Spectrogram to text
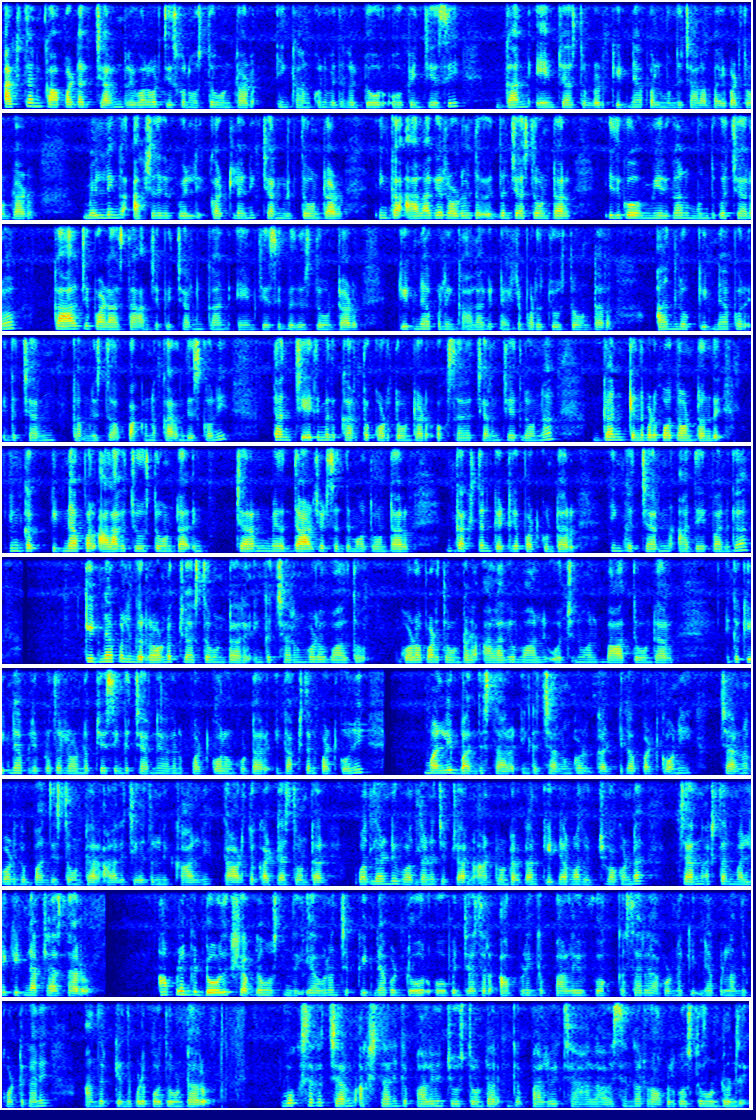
అక్షతాన్ని కాపాడడానికి చరణ్ రివాల్వర్ తీసుకొని వస్తూ ఉంటాడు. ఇంకా అనుకున్న విధంగా డోర్ ఓపెన్ చేసి గన్ ఏం చేస్తుంటాడు కిడ్నాపర్ల ముందు చాలా భయపడుతూ ఉంటాడు. మెల్లింగా అక్ష దగ్గరికి వెళ్ళి కట్లని చరణ్ విప్పుతూ ఉంటాడు. ఇంకా అలాగే రౌడులతో యుద్ధం చేస్తూ ఉంటారు. ఇదిగో మీరు కానీ ముందుకొచ్చారో కాల్చి పడేస్తా అని చెప్పి చరణ్ గన్ ఏం చేసి బెదిరిస్తూ ఉంటాడు. కిడ్నాపర్లు ఇంకా అలాగే టెన్షన్ పడుతూ చూస్తూ ఉంటారు. అందులో కిడ్నాపర్ ఇంకా చరణ్ గమనిస్తూ ఆ పక్కన కరణ్ తీసుకొని తన చేతి మీద కర్రతో కొడుతూ ఉంటాడు. ఒకసారి చరణ్ చేతిలో ఉన్న గన్ కింద పడిపోతూ ఉంటుంది. ఇంకా కిడ్నాపర్ అలాగే చూస్తూ ఉంటారు. చరణ్ మీద దాడి చేయడం సిద్ధమవుతూ ఉంటారు. ఇంకా అక్షతాన్ని గట్టిగా పట్టుకుంటారు. ఇంకా చరణ్ అదే పనిగా కిడ్నాపర్లు ఇంకా రౌండప్ చేస్తూ ఉంటారు. ఇంకా చరణ్ కూడా వాళ్ళతో గొడవ పడుతూ ఉంటాడు. అలాగే వాళ్ళని వచ్చిన వాళ్ళని బాధతూ ఉంటారు. ఇంకా కిడ్నాపర్లు ఎప్పుడైతే రౌండప్ చేసి ఇంకా చరణ్ ఎలాగైనా పట్టుకోవాలనుకుంటారు ఇంకా అక్షతాన్ని పట్టుకొని మళ్ళీ బంధిస్తారు. ఇంకా చరణ్ కూడా గట్టిగా పట్టుకొని చరణగోడకి కూడా బంధిస్తూ ఉంటారు. అలాగే చేతులని కాళ్ళని తాడుతో కట్టేస్తూ ఉంటారు. వదలండి వదలండి చెప్పి చరణ్ అంటూ ఉంటారు. కానీ కిడ్నాప్ మాత్రం ఉంచుకోకుండా చరణ్ అక్షతాన్ని మళ్ళీ కిడ్నాప్ చేస్తారు. అప్పుడు ఇంకా డోర్కి శబ్దం వస్తుంది. ఎవరని చెప్పి కిడ్నాపర్ డోర్ ఓపెన్ చేస్తారు. అప్పుడు ఇంకా పల్లవి ఒక్కసారి అక్కడ ఉన్న కిడ్నాపర్లు అందరూ కొట్టగానే అందరు కింద పడిపోతూ ఉంటారు. ఒకసారి చరణ్ అక్షతాన్ని ఇంకా పల్లవిని చూస్తూ ఉంటారు. ఇంకా పల్లవి చాలా ఆవేశంగా లోపలికి వస్తూ ఉంటుంది.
